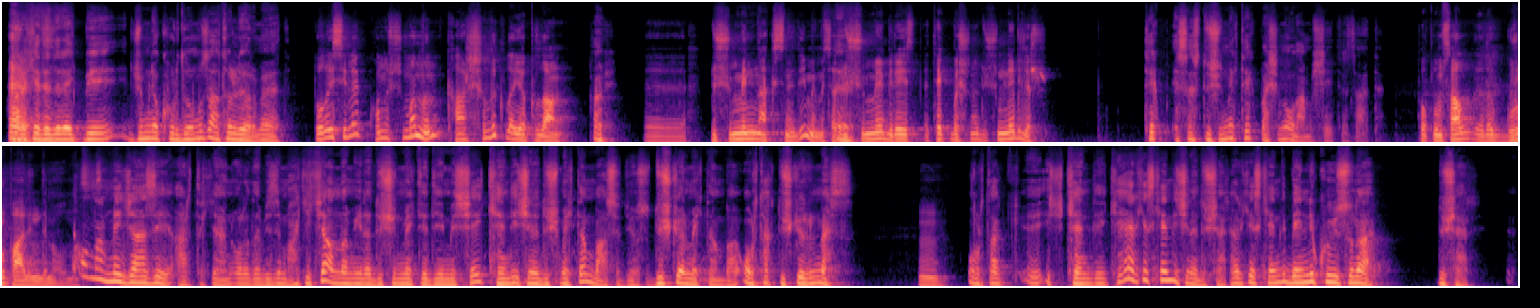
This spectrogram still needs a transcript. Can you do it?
Evet. hareket ederek bir cümle kurduğumuzu hatırlıyorum. Evet. Dolayısıyla konuşmanın karşılıkla yapılan Tabii. e, düşünmenin aksine değil mi? Mesela Evet. düşünme birey tek başına düşünülebilir. Tek esas düşünmek tek başına olan bir şeydir zaten. Toplumsal ya da grup halinde mi olmaz? Onlar mecazi artık yani orada bizim hakiki anlamıyla düşünmek dediğimiz şey kendi içine düşmekten bahsediyoruz. Düş görmekten bah Ortak düş görülmez. Hı. Ortak e, iç kendi herkes kendi içine düşer. Herkes kendi benli kuyusuna düşer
